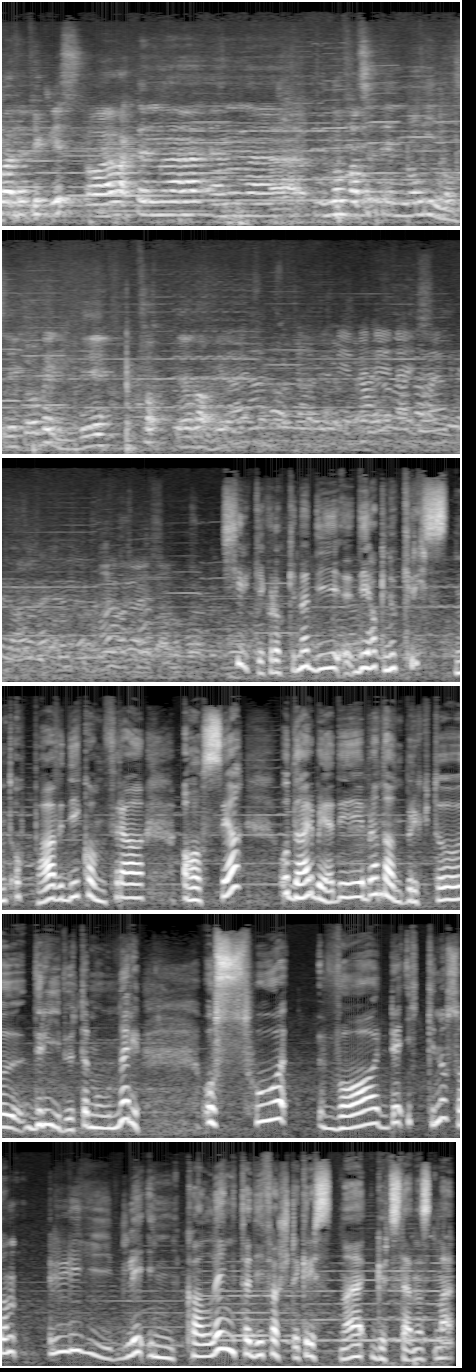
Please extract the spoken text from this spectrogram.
bare for jeg fikk lyst. Og det har vært en, en, noen, noen innholdsrike og veldig flotte dager. Kirkeklokkene de, de, har ikke noe kristent opphav. De kom fra Asia, og der ble de bl.a. brukt til å drive ut demoner. Og så var det ikke noe sånn lydlig innkalling til de første kristne gudstjenestene.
